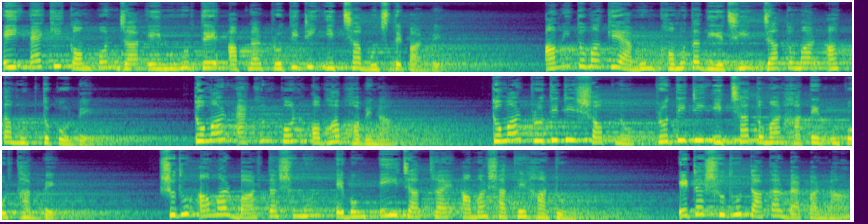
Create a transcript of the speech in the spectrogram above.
এই একই কম্পন যা এই মুহূর্তে আপনার প্রতিটি ইচ্ছা বুঝতে পারবে। আমি তোমাকে এমন ক্ষমতা দিয়েছি যা তোমার আত্মা মুক্ত করবে। তোমার এখন কোন অভাব হবে না। তোমার প্রতিটি স্বপ্ন, প্রতিটি ইচ্ছা তোমার হাতের উপর থাকবে। শুধু আমার বার্তা শুনুন এবং এই যাত্রায় আমার সাথে হাঁটুন। এটা শুধু টাকার ব্যাপার না।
